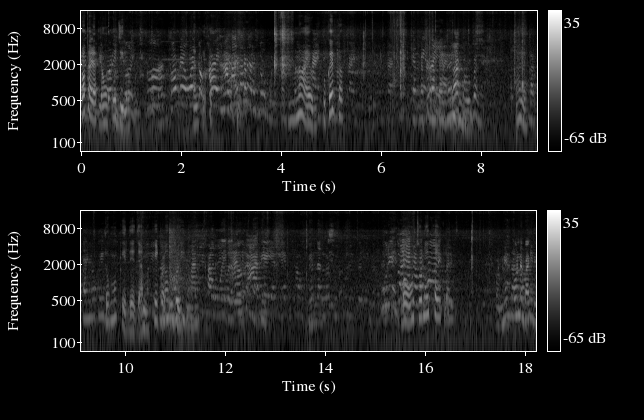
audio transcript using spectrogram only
પકડ એટલે હું પૂજી લઉં. ન આવ્યું તું કઈ તો. હાલે તું મૂકી દેજે આમાં ફીટ નથી. બહુ ઊંચું નહીં થાય એટલે. બાજુ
